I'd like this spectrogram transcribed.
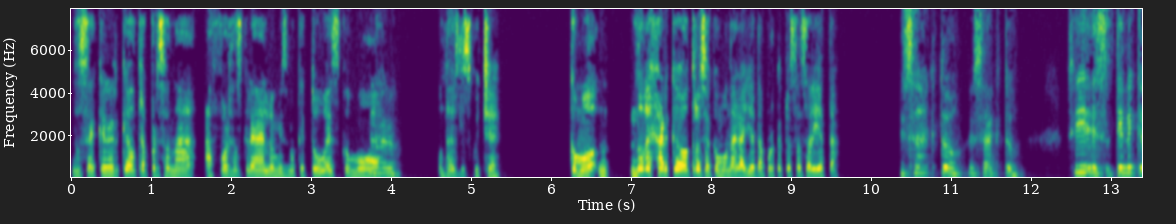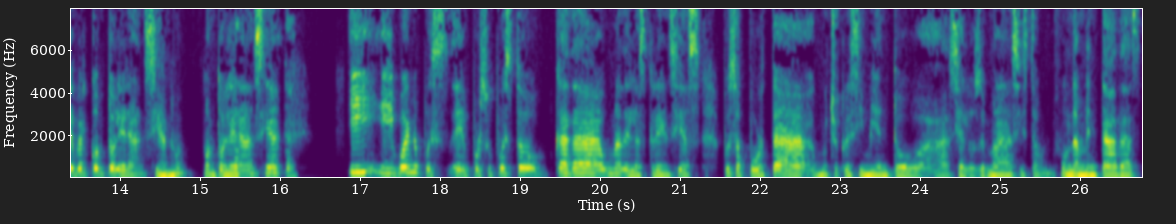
no sé, querer que otra persona a fuerzas crea en lo mismo que tú, es como, claro, una vez lo escuché, como no dejar que otro se coma una galleta porque tú estás a dieta. exacto, exacto. Sí, es, tiene que ver con tolerancia, ¿no? Con tolerancia. Y, y bueno, pues eh, por supuesto, cada una de las creencias pues aporta mucho crecimiento hacia los demás y están fundamentadas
